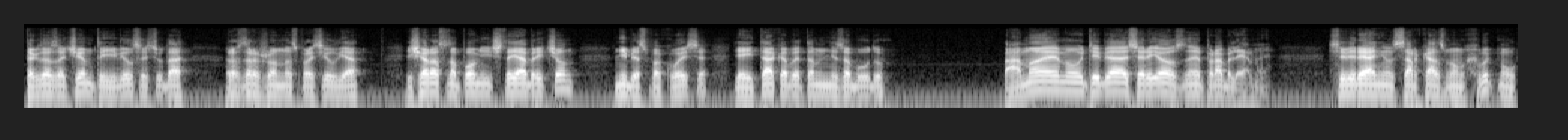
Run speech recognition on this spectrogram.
Тогда зачем ты явился сюда? Раздраженно спросил я. Еще раз напомнить, что я обречен? Не беспокойся, я и так об этом не забуду. По-моему, у тебя серьезные проблемы. Северянин с сарказмом хмыкнул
